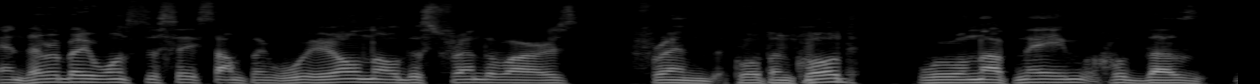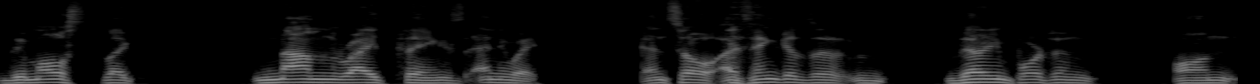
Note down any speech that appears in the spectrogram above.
and everybody wants to say something. We all know this friend of ours, friend quote unquote, we will not name, who does the most like non-right things anyway. And so I think it's a very important on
